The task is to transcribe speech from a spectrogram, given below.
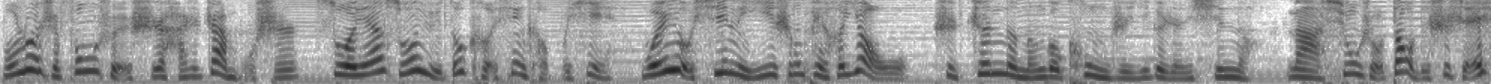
不论是风水师还是占卜师，所言所语都可信可不信，唯有心理医生配合药物，是真的能够控制一个人心呢。那凶手到底是谁？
